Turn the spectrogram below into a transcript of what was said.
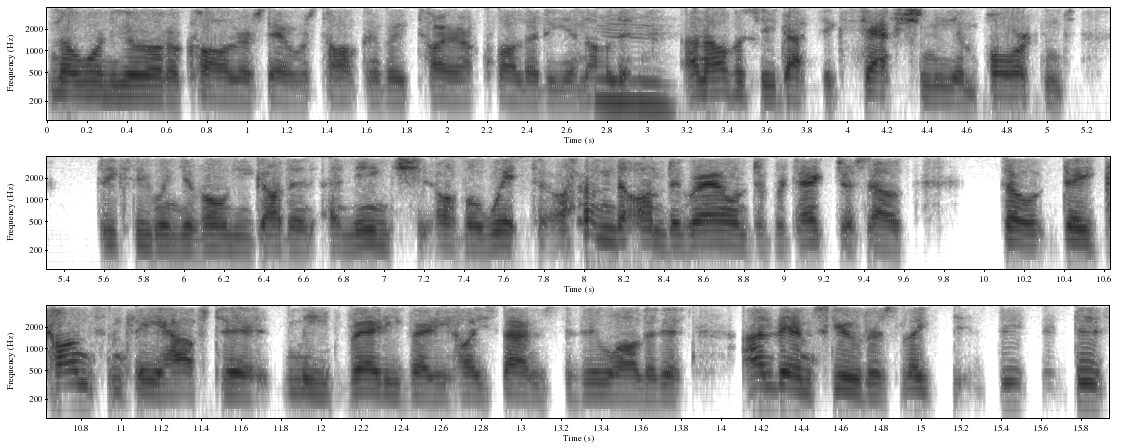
no one of your other callers there was talking about tyre quality and all mm. that. And obviously that's exceptionally important, particularly when you've only got a, an inch of a width on the, on the ground to protect yourself. So they constantly have to meet very, very high standards to do all of this. And them scooters, like there's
